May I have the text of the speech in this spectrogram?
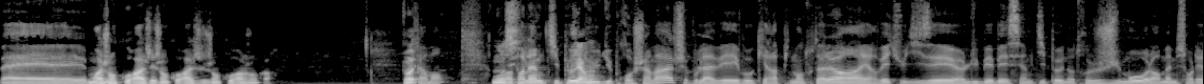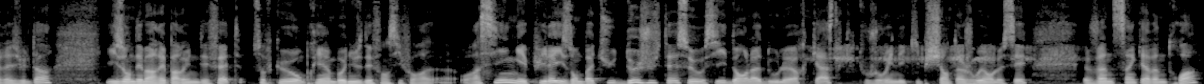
ben moi Mhm. j'encourage et j'encourage et j'encourage encore. Ouais. Clairement. Moi On va aussi. parler un petit peu du, du prochain match. Vous l'avez évoqué rapidement tout à l'heure. hein. Hervé, tu disais euh, l'UBB, c'est un petit peu notre jumeau. Alors même sur les résultats, ils ont démarré par une défaite, sauf qu'eux ont pris un bonus défensif au, au Racing. Et puis là, ils ont battu de justesse eux aussi dans la douleur. Castres, qui est toujours une équipe chiante à jouer, on le sait, 25 à 23.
